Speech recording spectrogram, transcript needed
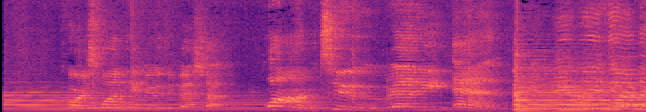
Chorus one, hit me with your best shot. One, two, ready, and.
